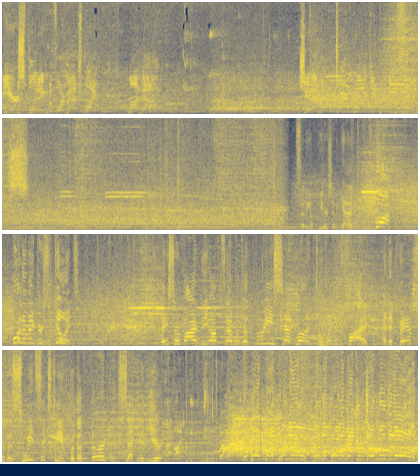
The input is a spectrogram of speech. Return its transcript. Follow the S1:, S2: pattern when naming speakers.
S1: Ear splitting before match point. Londa. Chin. Turn back and Purdue wins.
S2: Setting up Peterson again. Block! Boilermakers do it! They survive the upset with a three-set run to win in five and advance to the Sweet 16 for the third consecutive year.
S1: And the Boilermakers are moving on!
